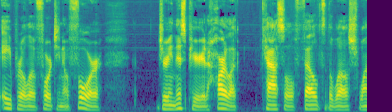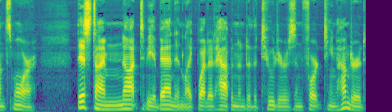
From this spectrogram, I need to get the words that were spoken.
April of 1404, during this period, Harlech Castle fell to the Welsh once more this time not to be abandoned like what had happened under the Tudors in 1400.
